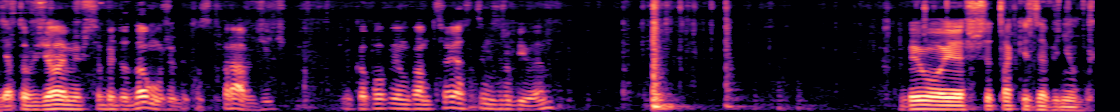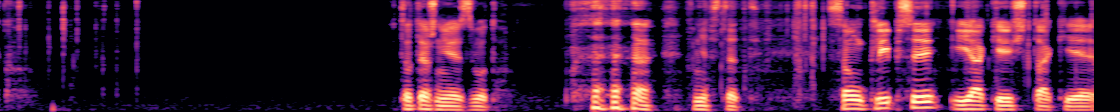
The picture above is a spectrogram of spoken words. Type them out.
ja to wziąłem już sobie do domu, żeby to sprawdzić, tylko powiem Wam, co ja z tym zrobiłem. Było jeszcze takie zawiniątko. I to też nie jest złoto. Niestety. Są klipsy i jakieś takie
